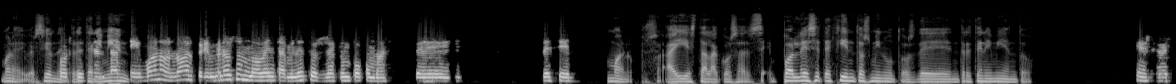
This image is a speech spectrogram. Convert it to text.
Bueno, diversión, de entretenimiento. Bueno, no, el primero son 90 minutos, o sea que un poco más de, de Bueno, pues ahí está la cosa. Ponle 700 minutos de entretenimiento. Eso es.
